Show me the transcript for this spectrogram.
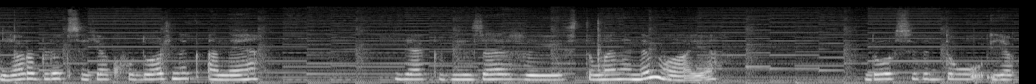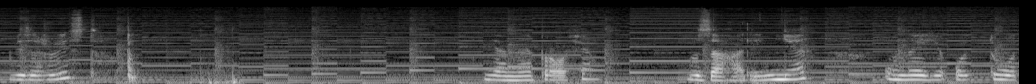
Я роблю це як художник, а не як візажист. У мене немає досвіду як візажист. Я не профі. Взагалі ні. У неї отут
